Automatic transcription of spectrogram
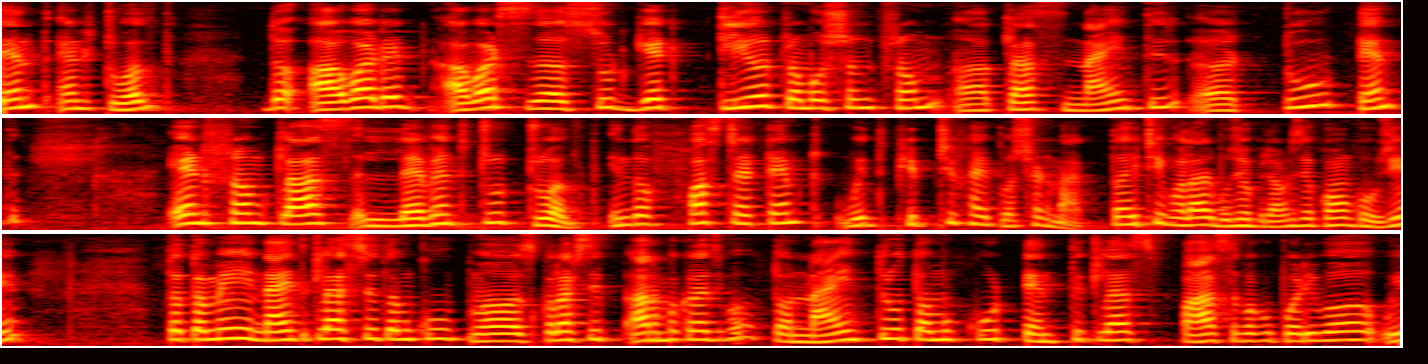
tenth and twelfth the awarded awards should get clear promotion from class ninth to tenth and from class eleventh to twelfth in the first the first fifty five percent mark तो एठी भलार बुझो पिला से कौन कौन तो तुम्हें नाइन्थ क्लास तुमको स्कॉलरशिप आरंभ हो तो नाइन्थ रू तुमको टेन्थ क्लास पास होगा पड़ो को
